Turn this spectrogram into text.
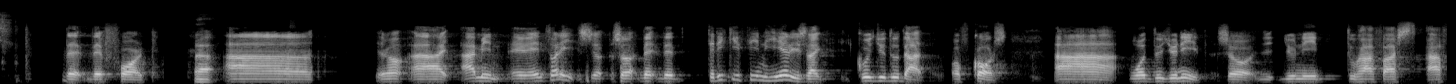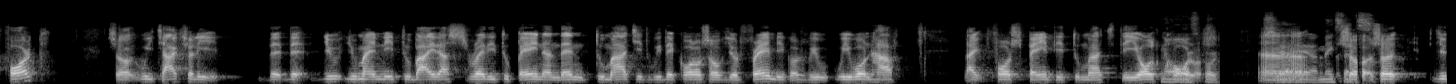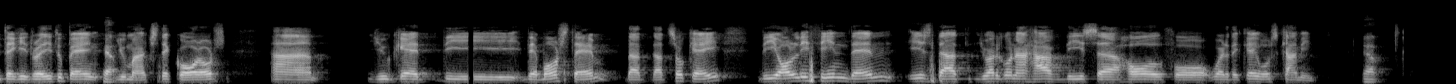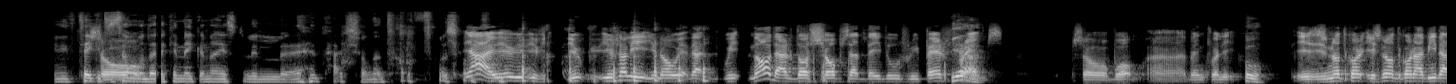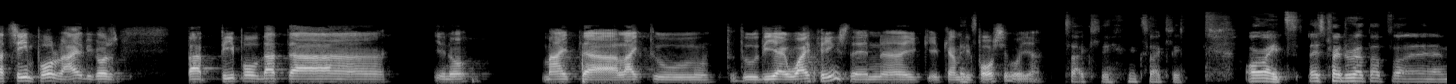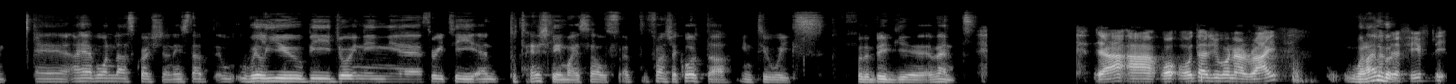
the the fork uh, You know, uh, I mean, eventually, so, so the, the tricky thing here is like, could you do that? Of course. Uh, what do you need? So you need to have a, a fork, so which actually the, the, you, you might need to buy that ready to paint and then to match it with the colors of your frame because we, we won't have like force painted to match the old no, colors. Uh, yeah, yeah, makes so, sense. So you take it ready to paint, yeah. you match the colors, um, you get the the more stem, that, that's okay. The only thing then is that you are gonna have this uh, hole for where the cable's coming. Yeah. You need to take so, it to someone that can make a nice little uh, patch on the top. yeah, if, if, you, usually you know that we know there are those shops that they do repair frames. Yeah. So, well, uh, eventually, cool. It's not going. It's not going to be that simple, right? Because, but people that uh, you know might uh, like to to do DIY things, then uh, it, it, can exactly. be possible. Yeah. Exactly. Exactly. All right. Let's try to wrap up. Um, I have one last question. Is that will you be joining uh, 3T and potentially myself at Franciacorta in two weeks for the big uh, event? Yeah. Uh, what, what, are you gonna ride? Well, I'm going 50.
